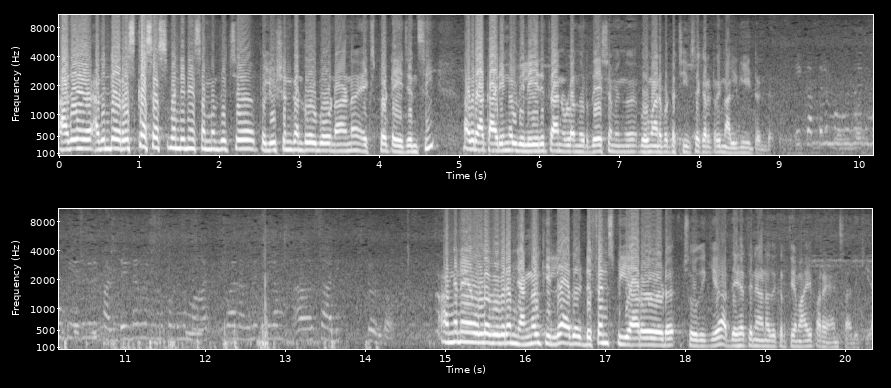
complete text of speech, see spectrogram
അത് അതിന്റെ റിസ്ക് അസസ്മെന്റിനെ സംബന്ധിച്ച് പൊല്യൂഷൻ കൺട്രോൾ ബോർഡാണ് എക്സ്പെർട്ട് ഏജൻസി അവർ ആ കാര്യങ്ങൾ വിലയിരുത്താനുള്ള നിർദ്ദേശം എന്ന് ബഹുമാനപ്പെട്ട ചീഫ് സെക്രട്ടറി നൽകിയിട്ടുണ്ട് ഈ കപ്പൽ പോകുന്നതിന് മുമ്പ് ഏതെങ്കിലും കണ്ടെയ്നറുകൾ നമുക്ക് അവിടെ നിന്ന് മാറ്റുവാൻ അങ്ങനെ എന്തെങ്കിലും ആ, സാധിച്ചിട്ടുണ്ടോ അങ്ങനെയുള്ള വിവരം ഞങ്ങൾക്കില്ല. അത് ഡിഫൻസ് പി ആർ ഒയോട് ചോദിക്കുക. അദ്ദേഹത്തിനാണ് അത് കൃത്യമായി പറയാൻ സാധിക്കുക.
